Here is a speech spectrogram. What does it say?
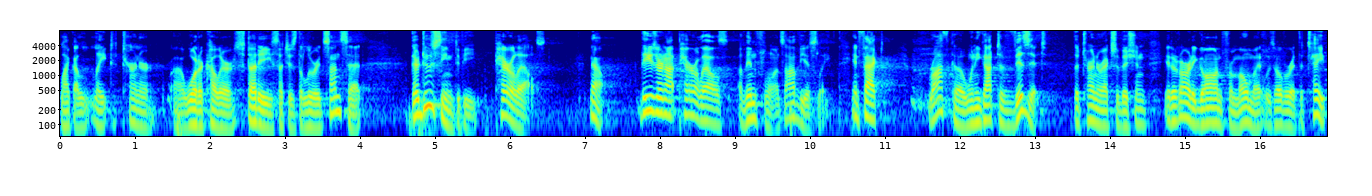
like a late Turner uh, watercolor study, such as The Lurid Sunset, there do seem to be parallels. Now, these are not parallels of influence, obviously. In fact, Rothko, when he got to visit the Turner exhibition, it had already gone from MoMA, it was over at the Tate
